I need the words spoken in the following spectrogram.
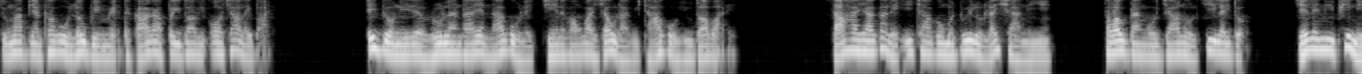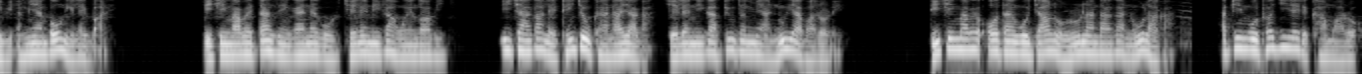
သူမပြန်ထွက်ဖို့လုပ်ပေမဲ့တကားကပိတ်သွားပြီးအော်ချလိုက်ပါတယ်။အိပ်ပျော်နေတဲ့ရိုလန်ဒါရဲ့နားကိုလည်းဂျင်းတကောင်ကရောက်လာပြီးဓားကိုယူသွားပါတယ်။ဇာဟာယာကလည်းအီချာကိုမတွေးလို့လိုက်ရှာနေရင်ခလောက်တန်ကိုကြားလို့ကြည့်လိုက်တော့ဂျယ်လနီဖြစ်နေပြီးအမြန်ပုံးနေလိုက်ပါတယ်။ဒီချိန်မှာပဲတန့်စင်ကန်းထဲကိုဂျယ်လနီကဝင်သွားပြီးအီချာကလည်းထိမ့်ချုပ်ခံထားရကဂျယ်လနီကပြုတ်သမျှနှုတ်ရပါတော့တယ်။ ဒီချိန်မှာပဲအော်တန်ကိုကြားလို့ရိုလန်ဒါကနိုးလာကအပြင်ကိုထွက်ကြည့်လိုက်တဲ့ခါမှာတော့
